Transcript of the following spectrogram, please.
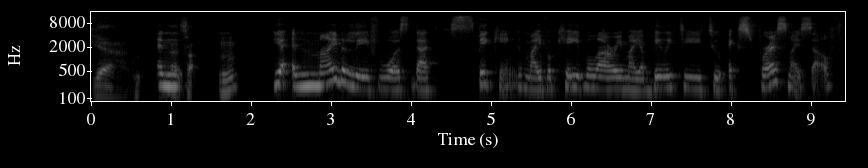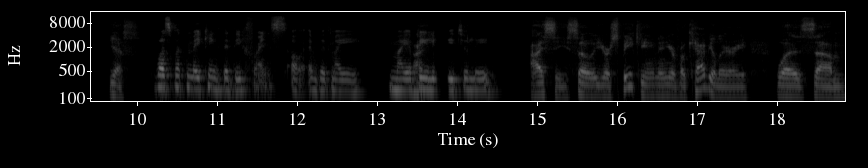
Yeah. And that's, mm-hmm yeah and my belief was that speaking my vocabulary my ability to express myself yes. was what making the difference uh, with my my ability I, to lead. I see. So your speaking and your vocabulary was um,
